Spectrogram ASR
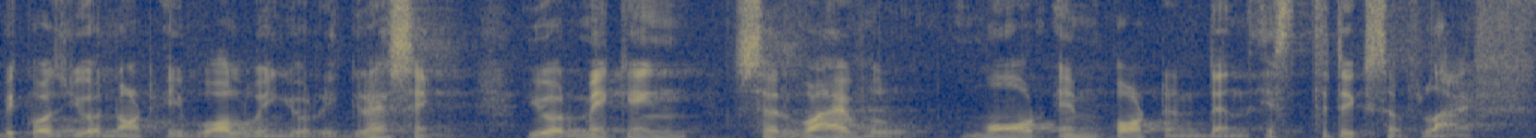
because you are not evolving, you're regressing. You're making survival more important than aesthetics of life.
